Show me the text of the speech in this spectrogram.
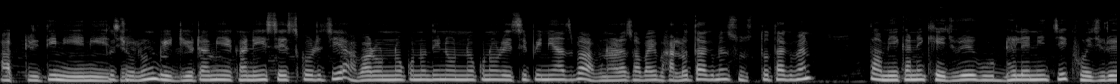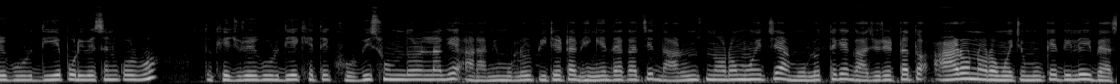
আকৃতি নিয়ে নিয়েছে। চলুন ভিডিওটা আমি এখানেই শেষ করেছি। আবার অন্য কোনো দিন অন্য কোনো রেসিপি নিয়ে আসব। আপনারা সবাই ভালো থাকবেন সুস্থ থাকবেন। তো আমি এখানে খেজুরের গুড় ঢেলে নিচ্ছি। খেজুরের গুড় দিয়ে পরিবেশন করব। তো খেজুরের গুড় দিয়ে খেতে খুবই সুন্দর লাগে। আর আমি মূলোর পিঠেটা ভেঙে দেখাচ্ছি। দারুণ নরম হয়েছে। আর মূলোর থেকে গাজরেরটা তো আরও নরম হয়েছে। মুখে দিলেই ব্যাস।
